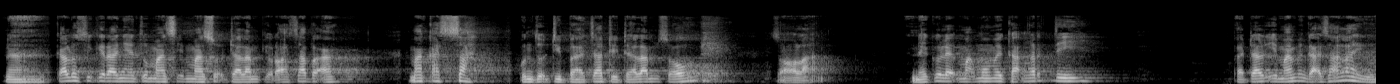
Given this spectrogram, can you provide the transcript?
Nah, kalau sekiranya itu masih masuk dalam kirah sabah, maka sah untuk dibaca di dalam so, sholat. Niku lek makmume gak ngerti. Padahal imamnya gak salah itu.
